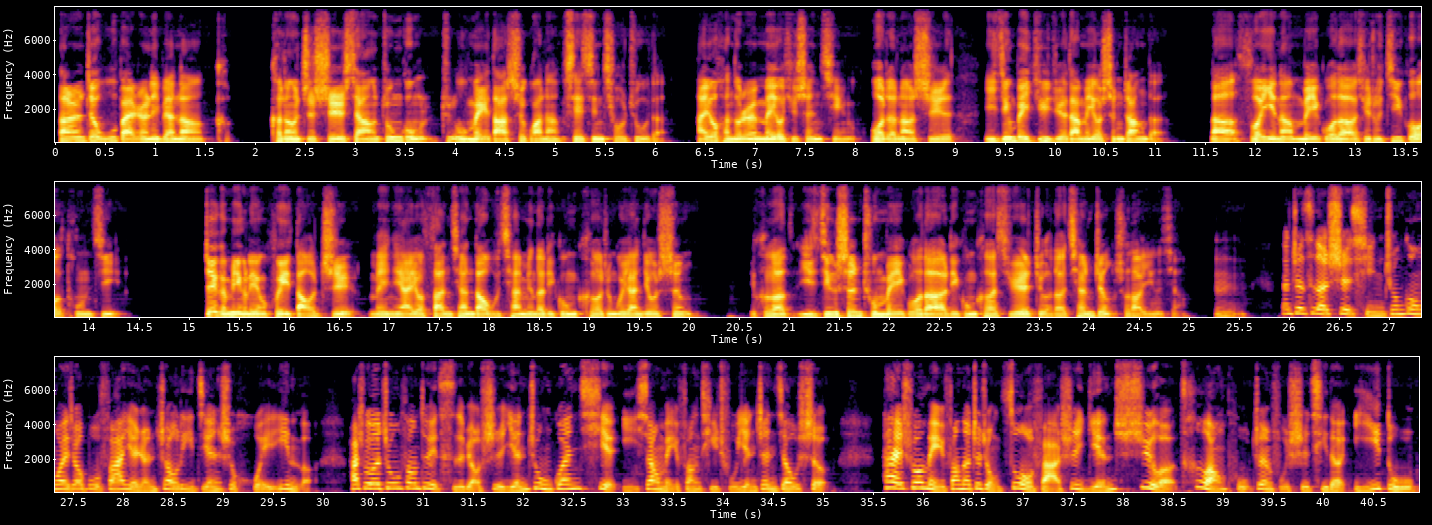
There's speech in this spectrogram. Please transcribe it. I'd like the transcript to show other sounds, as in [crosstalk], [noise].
当然，这五百人里边呢，可可能只是向中共驻美大使馆呢写信求助的，还有很多人没有去申请，或者呢是已经被拒绝但没有声张的。那所以呢，美国的学术机构统计，这个命令会导致每年有三千到五千名的理工科中国研究生。和已经身处美国的理工科学者的签证受到影响。嗯，那这次的事情，中共外交部发言人赵立坚是回应了，他说中方对此表示严重关切，已向美方提出严正交涉。他还说，美方的这种做法是延续了特朗普政府时期的遗毒，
